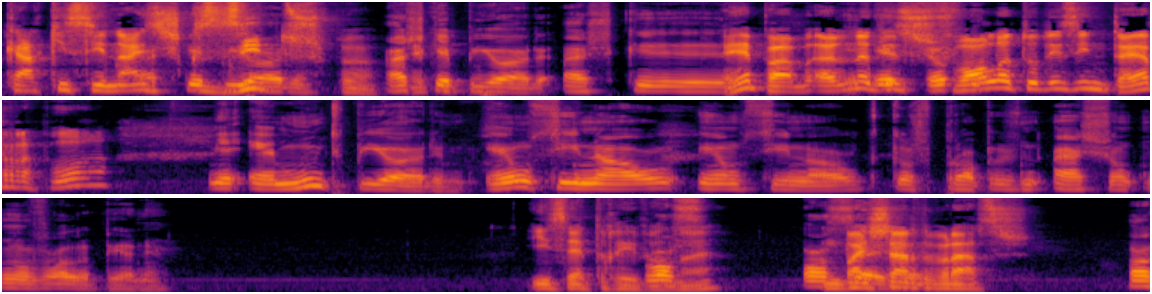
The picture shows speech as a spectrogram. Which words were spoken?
Que há aqui sinais Acho esquisitos. Que é Acho que é pior. Acho que. É pá, Ana diz esfola, tu dizes enterra, porra. É, é, muito pior. É um sinal, é um sinal de que eles próprios acham que não vale a pena. Isso é terrível, ou, não é? Um seja, baixar de braços. Ou,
